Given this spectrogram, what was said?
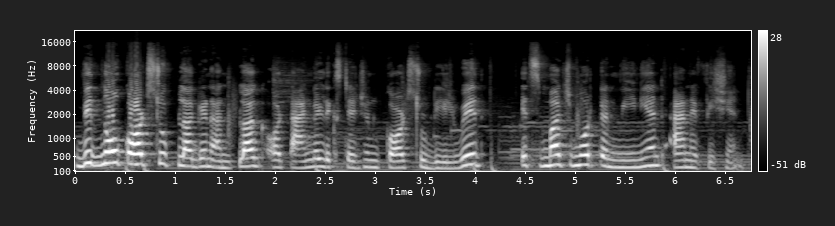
With no cords to plug and unplug or tangled extension cords to deal with, it's much more convenient and efficient.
